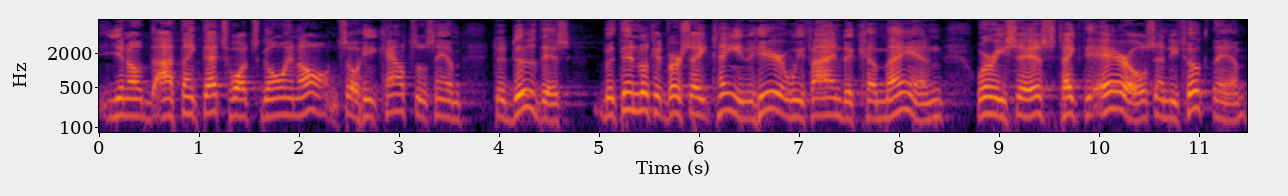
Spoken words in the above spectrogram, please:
You know, I think that's what's going on. So he counsels him to do this. But then look at verse 18. Here we find a command where he says, Take the arrows, and he took them,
